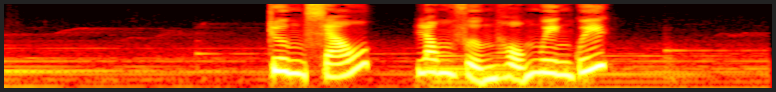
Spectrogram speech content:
Chương 6 Long Phượng Hỗn Nguyên Quyết.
